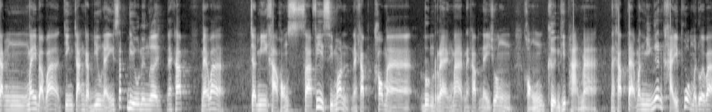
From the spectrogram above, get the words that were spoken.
ยังไม่แบบว่าจริงจังกับดีลไหนสักดีลหนึ่งเลยนะครับ แม้ว่า จะมีข่าวของซาฟี่ซิมอนนะครับเข้ามารุนแรงมากนะครับในช่วงของคืนที่ผ่านมานะครับ แต่มันมีเงื่อนไขพ่วงมาด้วยว่า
